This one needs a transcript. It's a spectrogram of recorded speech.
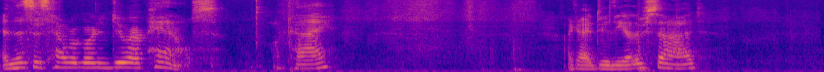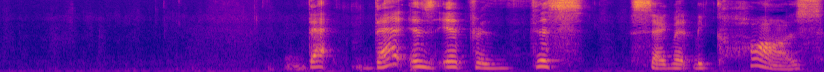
And this is how we're going to do our panels. Okay. I got to do the other side. That that is it for this segment because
